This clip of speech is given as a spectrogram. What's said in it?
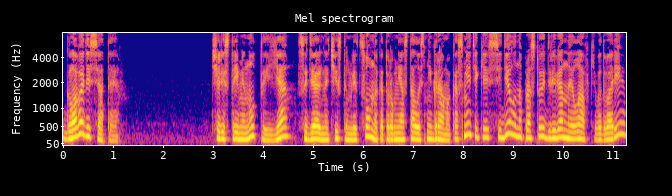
Глава десятая. Через три минуты я, с идеально чистым лицом, на котором не осталось ни грамма косметики, сидела на простой деревянной лавке во дворе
